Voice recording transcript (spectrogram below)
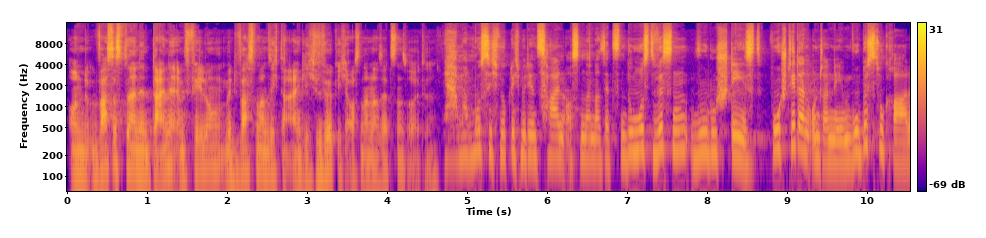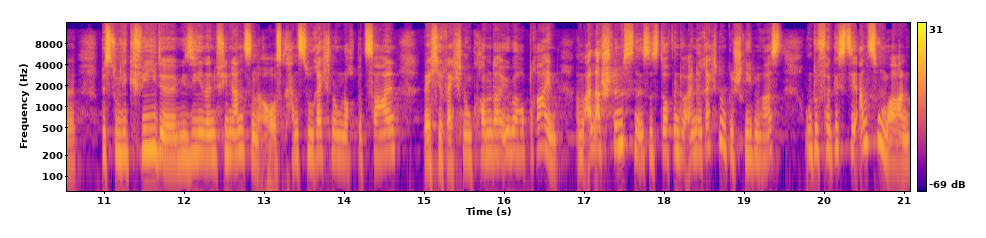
Und was ist deine, deine Empfehlung, mit was man sich da eigentlich wirklich auseinandersetzen sollte? Ja, man muss sich wirklich mit den Zahlen auseinandersetzen. Du musst wissen, wo du stehst. Wo steht dein Unternehmen? Wo bist du gerade? Bist du liquide? Wie sehen deine Finanzen aus? Kannst du Rechnungen noch bezahlen? Welche Rechnungen kommen da überhaupt rein? Am allerschlimmsten ist es doch, wenn du eine Rechnung geschrieben hast und du vergisst sie anzumahnen.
